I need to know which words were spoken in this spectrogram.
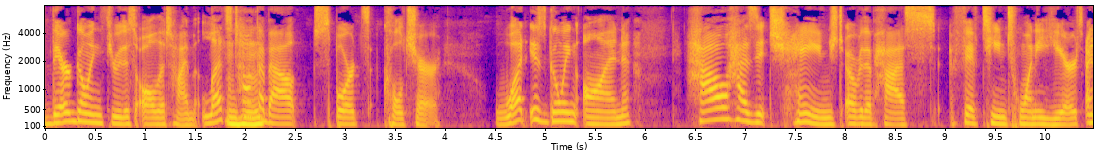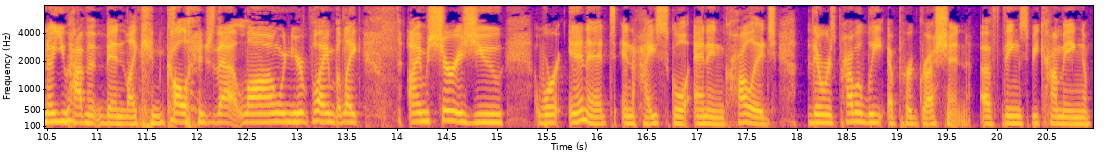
they're going through this all the time. Let's mm-hmm. talk about sports culture. What is going on? How has it changed over the past 15, 20 years? I know you haven't been like in college that long when you're playing, but like I'm sure as you were in it in high school and in college, there was probably a progression of things becoming,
